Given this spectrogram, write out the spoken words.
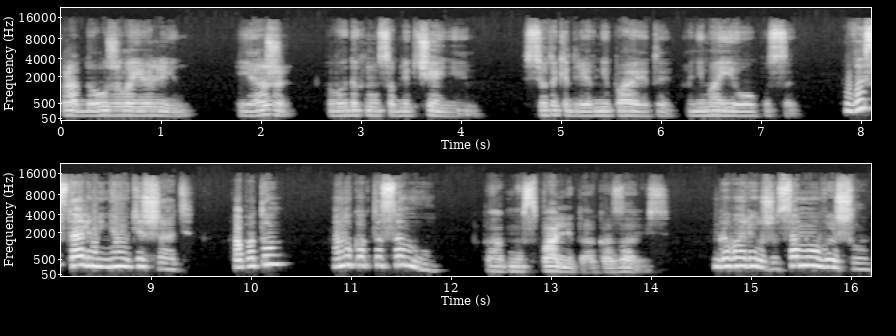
Продолжила Йолин. Я же выдохнул с облегчением. Все-таки древние поэты, а не мои опусы. Вы стали меня утешать, а потом оно как-то само. Как мы в спальне-то оказались? Говорю же, само вышло.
